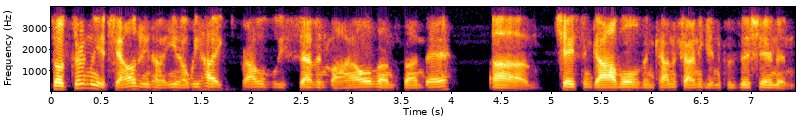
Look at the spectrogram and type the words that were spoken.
so it's certainly a challenging hunt. You know, we hiked probably seven miles on Sunday, um, chasing gobbles and kind of trying to get in position. And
